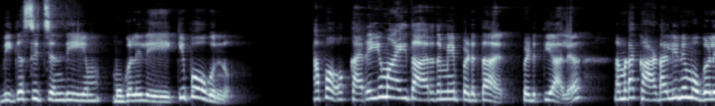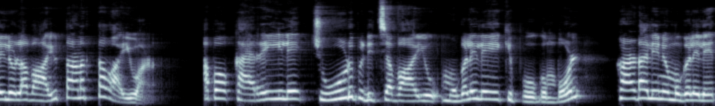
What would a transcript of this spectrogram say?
വികസിച്ചെന്ത് ചെയ്യും? മുകളിലേക്ക് പോകുന്നു. അപ്പോൾ കരയുമായി താരതമ്യപ്പെടുത്താൻ പെടുത്തിയാൽ നമ്മുടെ കടലിന് മുകളിലുള്ള വായു തണുത്ത വായുവാണ്. അപ്പോൾ കരയിലെ ചൂട് പിടിച്ച വായു മുകളിലേക്ക് പോകുമ്പോൾ കടലിനു മുകളിലെ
